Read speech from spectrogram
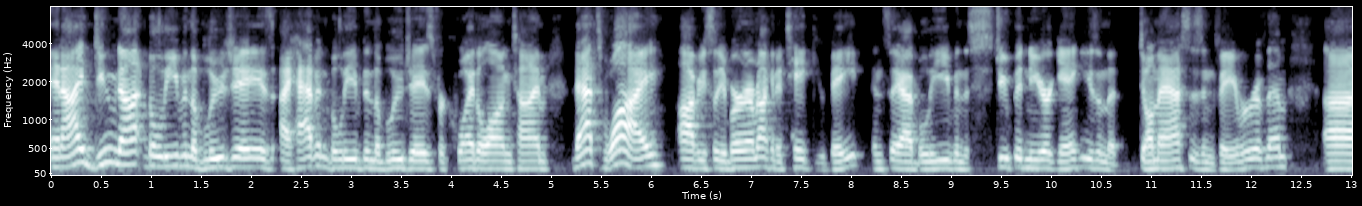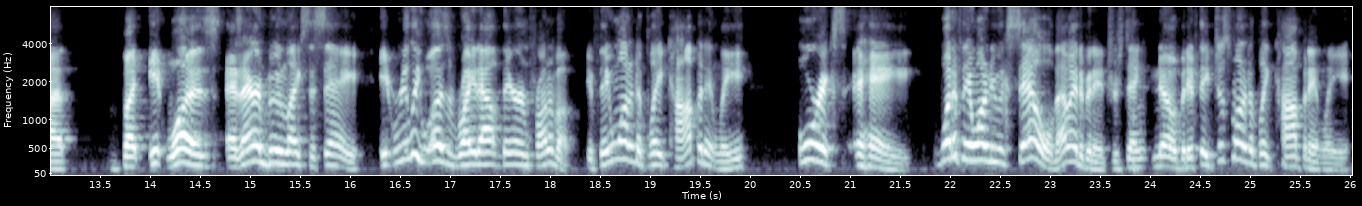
And I do not believe in the Blue Jays. I haven't believed in the Blue Jays for quite a long time. That's why, obviously, Burner, I'm not going to take your bait and say I believe in the stupid New York Yankees and the dumbasses in favor of them. Uh, but it was, as Aaron Boone likes to say, it really was right out there in front of them. If they wanted to play competently, or ex- hey, what if they wanted to excel? That might have been interesting. No, but if they just wanted to play competently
